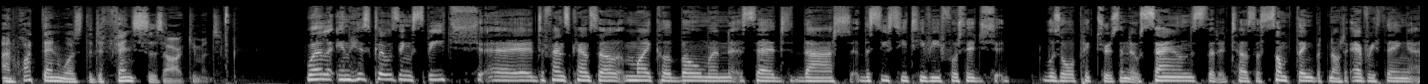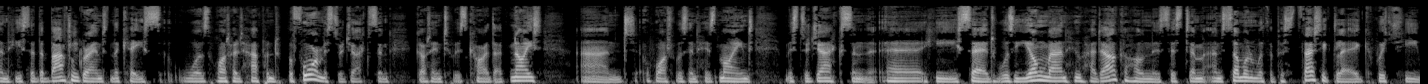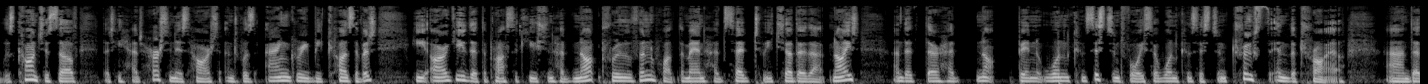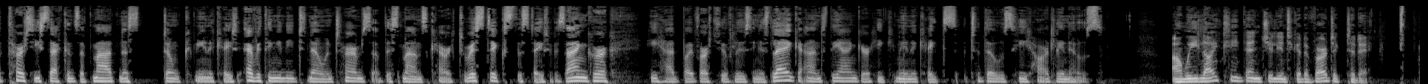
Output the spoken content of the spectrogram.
And what then was the defence's argument? Well, in his closing speech, uh, Defence Counsel Michael Bowman said that the CCTV footage was all pictures and no sounds, that it tells us something but not everything. And he said the battleground in the case was what had happened before Mr. Jackson got into his car that night and what was in his mind. Mr. Jackson, uh, he said, was a young man who had alcohol in his system and someone with a prosthetic leg, which he was conscious of, that he had hurt in his heart and was angry because of it. He argued that the prosecution had not proven what the men had said to each other that night and that there had not been one consistent voice or one consistent truth in the trial, and that 30 seconds of madness don't communicate everything you need to know in terms of this man's characteristics, the state of his anger he had by virtue of losing his leg, and the anger he communicates to those he hardly knows. Are we likely then, Gillian, to get a verdict today?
